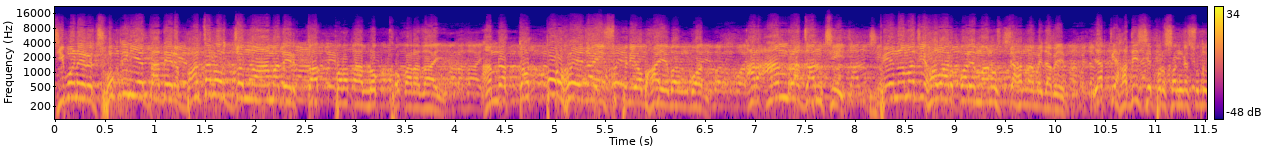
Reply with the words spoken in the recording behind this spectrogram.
জীবনের ঝুঁকি নিয়ে তাদের বাঁচানোর জন্য আমাদের তৎপরতা লক্ষ্য করা যায়। আমরা তৎপর হয়ে যাই, সুপ্রিয় ভাই এবং বোন। আর আমরা জানছি, বেনামাজি হওয়ার পরে মানুষ জাহান্নামে যাবে। একটি হাদিসের প্রসঙ্গে শুধু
